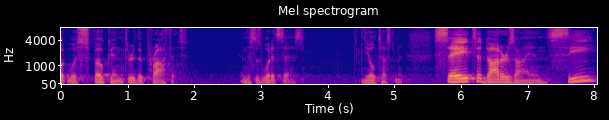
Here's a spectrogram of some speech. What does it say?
what was spoken through the prophet. And this is what it says in the Old Testament Say to daughter Zion, See,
